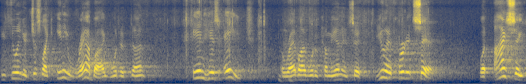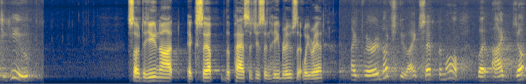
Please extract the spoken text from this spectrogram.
he's doing it just like any rabbi would have done in his age, a rabbi would have come in and said, You have heard it said, but I say to you. So, do you not accept the passages in Hebrews that we read? I very much do. I accept them all. But I don't,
